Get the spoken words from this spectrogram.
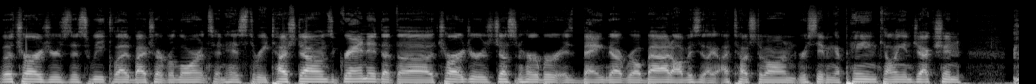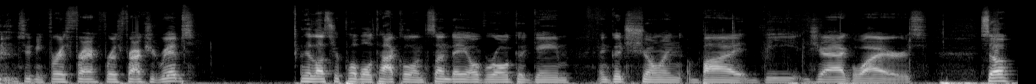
the Chargers this week, led by Trevor Lawrence and his three touchdowns. Granted that the Chargers, Justin Herbert, is banged up real bad. Obviously, like I touched on receiving a pain killing injection, excuse me, for his, fra- for his fractured ribs. They lost their Pro Bowl tackle on Sunday. Overall, good game and good showing by the Jaguars. So,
